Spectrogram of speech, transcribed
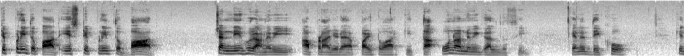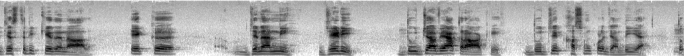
ਟਿੱਪਣੀ ਤੋਂ ਬਾਅਦ, ਇਸ ਟਿੱਪਣੀ ਤੋਂ ਬਾਅਦ ਚੰਨੀ ਹੁਰਾਂ ਨੇ ਵੀ ਆਪਣਾ ਜਿਹੜਾ ਪਲਟਵਾਰ ਕੀਤਾ। ਉਹਨਾਂ ਨੇ ਵੀ ਗੱਲ ਦੱਸੀ, ਕਹਿੰਦੇ ਦੇਖੋ ਕਿ ਜਿਸ ਤਰੀਕੇ ਦੇ ਨਾਲ ਇੱਕ ਜਨਾਨੀ ਜਿਹੜੀ ਦੂਜਾ ਵਿਆਹ ਕਰਾ ਕੇ ਦੂਜੇ ਖਸਮ ਕੋਲ ਜਾਂਦੀ ਹੈ ਤਾਂ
